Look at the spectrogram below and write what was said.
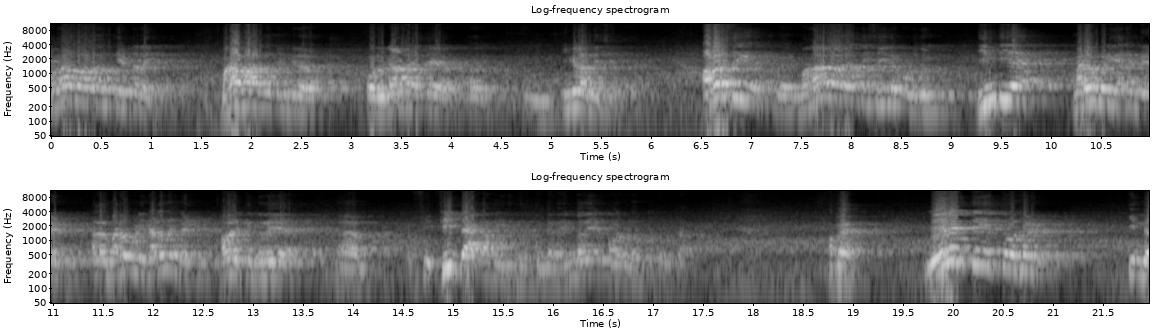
மகாபாரதம் தியேட்டரை மகாபாரதம் என்கிற ஒரு நாடகத்தை அவர் இங்கிலாந்தை சேர்ந்தார் அவர் மகாபாரதத்தை செய்த பொழுதும் இந்திய மரபுமொழி அரங்குகள் அல்லது மரபுமொழி நடனங்கள் அவருக்கு நிறைய ஃபீட்பேக்காக இருந்திருக்கின்றன என்பதை அவர்கள் ஒத்துக்கொள்கிறார் அப்ப மேலத்தேயத்தவர்கள் இந்த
